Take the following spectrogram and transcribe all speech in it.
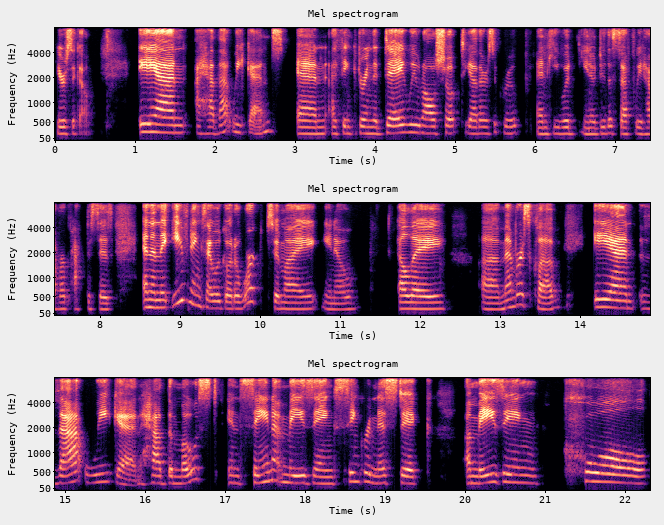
years ago. And I had that weekend. And I think during the day, we would all show up together as a group and he would, you know, do the stuff. We'd have our practices. And then the evenings, I would go to work to my, you know, LA uh, members club and that weekend had the most insane, amazing, synchronistic, amazing, cool,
